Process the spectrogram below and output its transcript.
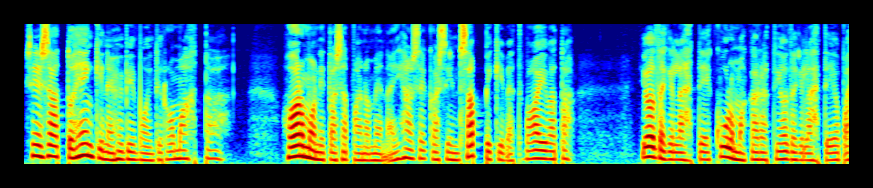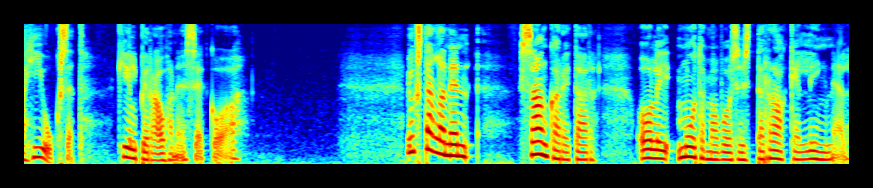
Siinä saattoi henkinen hyvinvointi romahtaa, hormonitasapaino mennä ihan sekaisin, sappikivet vaivata, joltakin lähtee kulmakarat, joltakin lähtee jopa hiukset, kilpirauhanen sekoaa. Yksi tällainen sankaritar oli muutama vuosi sitten Raakel Lingnell,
